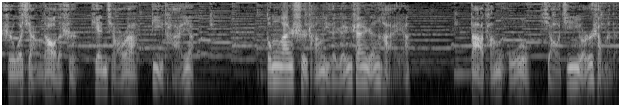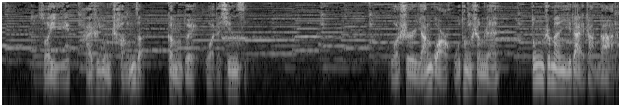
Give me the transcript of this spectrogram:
使我想到的是天桥啊、地坛呀、东安市场里的人山人海呀、大糖葫芦、小金鱼儿什么的。所以还是用“城”字更对我的心思。我是杨馆胡同生人，东直门一带长大的。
